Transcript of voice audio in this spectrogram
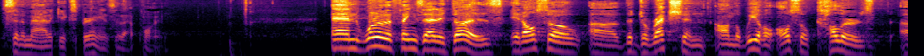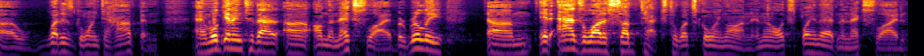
cinematic experience at that point. And one of the things that it does, it also, uh, the direction on the wheel also colors uh, what is going to happen. And we'll get into that uh, on the next slide. But really, um, it adds a lot of subtext to what's going on. And I'll explain that in the next slide.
